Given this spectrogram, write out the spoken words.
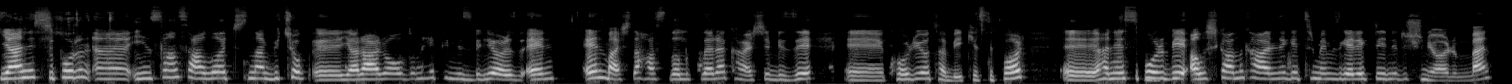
Yani sporun e, insan sağlığı açısından birçok e, yararı olduğunu hepimiz biliyoruz. En en başta hastalıklara karşı bizi e, koruyor tabii ki spor. E, hani sporu bir alışkanlık haline getirmemiz gerektiğini düşünüyorum ben.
